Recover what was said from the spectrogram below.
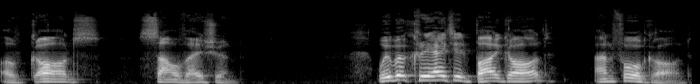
of God's salvation. We were created by God and for God,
